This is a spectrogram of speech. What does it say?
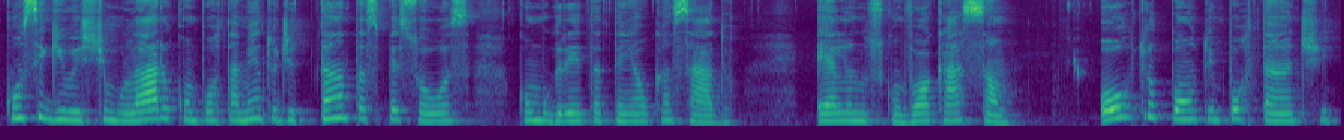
conseguiu estimular o comportamento de tantas pessoas como Greta tem alcançado. Ela nos convoca à ação. Outro ponto importante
